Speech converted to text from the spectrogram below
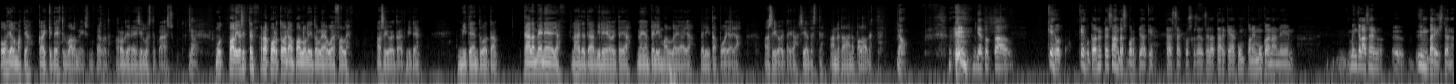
ohjelmat ja kaikki tehty valmiiksi, mutta tuota, Roger ei silloin sitten päässyt. No. Mutta paljon sitten raportoidaan palloliitolle ja UEFalle asioita, että miten, miten tuota, täällä menee ja lähetetään videoita ja meidän pelimalleja ja pelitapoja ja asioita ja sieltä sitten annetaan aina palautetta. Joo. ja tota, kehut, kehutaan nyt Santasportiakin tässä, koska se on siellä tärkeä kumppani mukana, niin minkälaisen ympäristön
